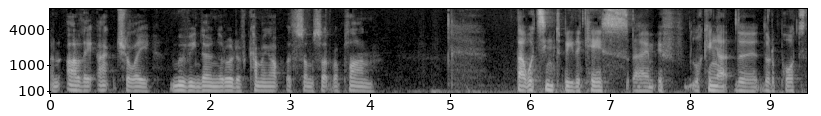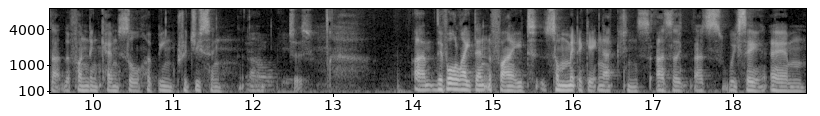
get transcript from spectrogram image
and are they actually moving down the road of coming up with some sort of a plan that would seem to be the case um, if looking at the, the reports that the Funding Council have been producing. Um, um, they've all identified some mitigating actions. As, as we say, um,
